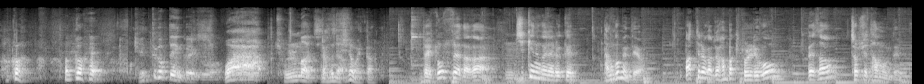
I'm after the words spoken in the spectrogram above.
아까, 아까. 개 뜨겁다니까 이거. 와, 졸맛 야, 근데 진짜. 진짜 맛있다. 자, 이 소스에다가 음. 치킨은 그냥 이렇게 담그면 돼요. 빠뜨려가지고 한 바퀴 돌리고 빼서 접시에 담으면 됩니다.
